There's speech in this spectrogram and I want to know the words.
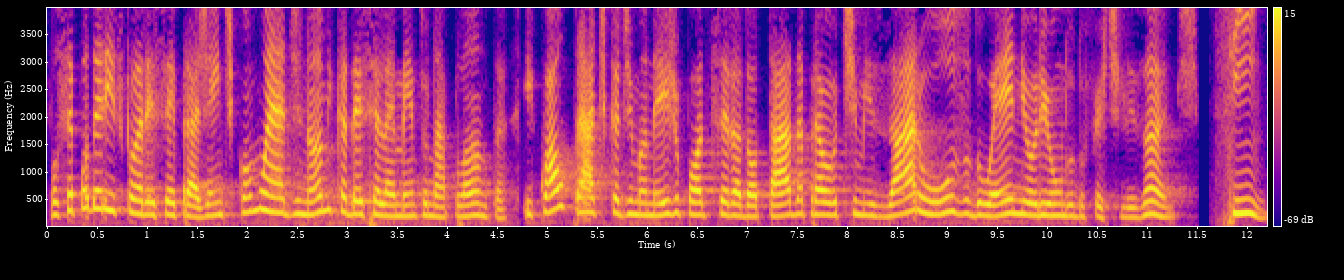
você poderia esclarecer para a gente como é a dinâmica desse elemento na planta e qual prática de manejo pode ser adotada para otimizar o uso do N oriundo do fertilizante? Sim,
